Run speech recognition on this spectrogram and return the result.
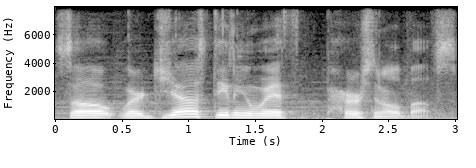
So we're just dealing with personal buffs.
